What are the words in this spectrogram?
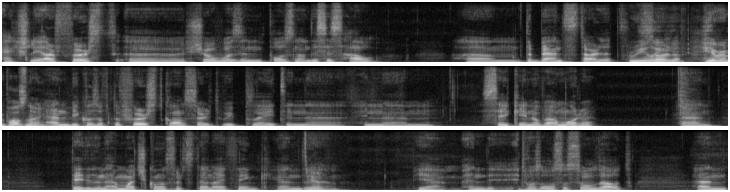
Actually, our first uh, show was in Poznan. This is how um, the band started. Really? Sort of. Here in Poznan? And because of the first concert, we played in uh, in um, Seike Nova Amore, and they didn't have much concerts then, I think, and Yeah. um, yeah, and it was also sold out, and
